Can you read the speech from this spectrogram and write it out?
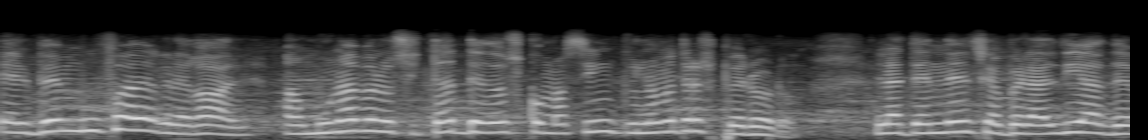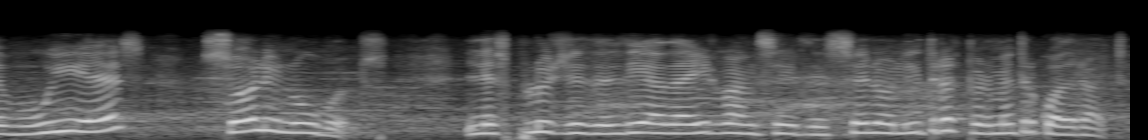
El vent bufa de gregal, amb una velocitat de 2,5 km per hora. La tendència per al dia d'avui és sol i núvols. Les pluges del dia d'ahir van ser de 0 litres per metre quadrat.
